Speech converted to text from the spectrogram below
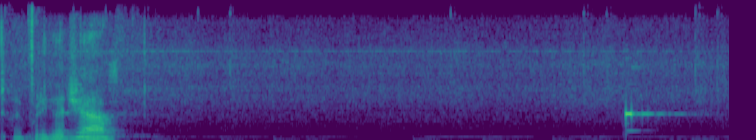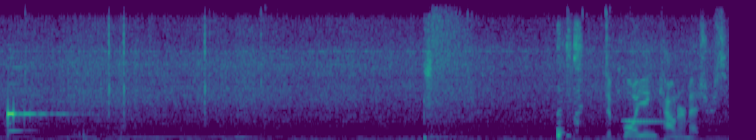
Doing a pretty good job. Countermeasures.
